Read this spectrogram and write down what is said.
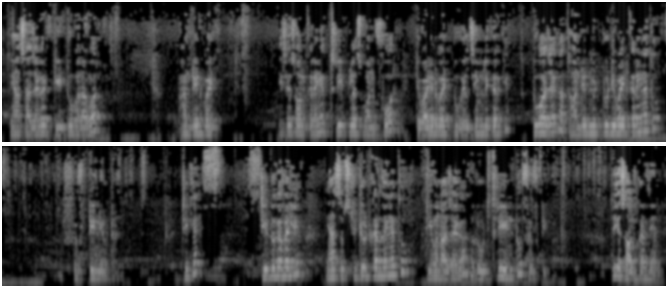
तो यहाँ से आ जाएगा टी टू बराबर हंड्रेड बाई इसे सॉल्व करेंगे three plus one four divided by two LCM लेकर के टू आ जाएगा तो हंड्रेड में टू डिवाइड करेंगे तो फिफ्टी न्यूटन ठीक है? टी टू का वैल्यू यहाँ सब्सटीट्यूट कर देंगे तो टी वन आ जाएगा रूट थ्री इंटू फिफ्टी तो ये सॉल्व कर दिया हमने।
